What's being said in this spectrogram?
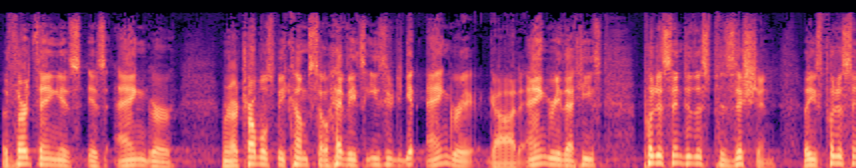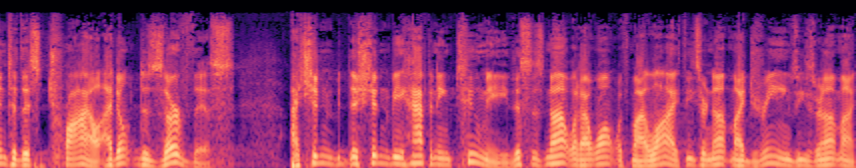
The third thing is, is anger. When our troubles become so heavy, it's easier to get angry at God, angry that He's put us into this position, that He's put us into this trial. I don't deserve this. I shouldn't, this shouldn't be happening to me. This is not what I want with my life. These are not my dreams. These are not my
